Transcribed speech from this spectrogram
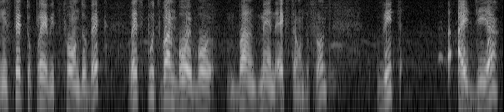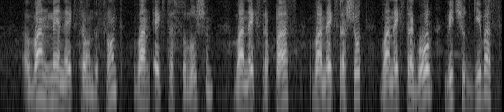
instead to play with four on the back. Let's put one boy, boy, one man extra on the front with idea, one man extra on the front, one extra solution, one extra pass, one extra shot, one extra goal, which should give us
